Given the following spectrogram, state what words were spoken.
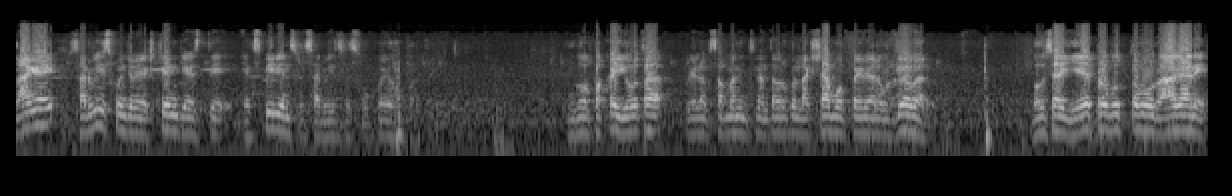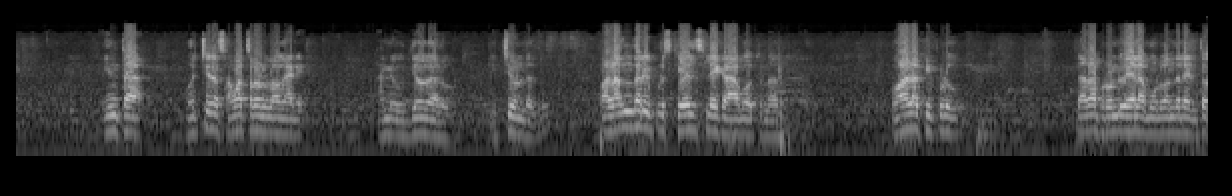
అలాగే సర్వీస్ కొంచెం ఎక్స్టెండ్ చేస్తే ఎక్స్పీరియన్స్డ్ సర్వీసెస్ ఉపయోగపడతాయి. ఇంకో పక్క యువత వీళ్ళకు సంబంధించినంత వరకు లక్షా ముప్పై వేల ఉద్యోగాలు. బహుశా ఏ ప్రభుత్వము రాగానే ఇంత వచ్చిన సంవత్సరంలో కానీ అన్ని ఉద్యోగాలు ఇచ్చి ఉండదు. వాళ్ళందరూ ఇప్పుడు స్కేల్స్ లేక రాబోతున్నారు. వాళ్ళకి ఇప్పుడు దాదాపు రెండు వేల మూడు వందల ఎంతో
